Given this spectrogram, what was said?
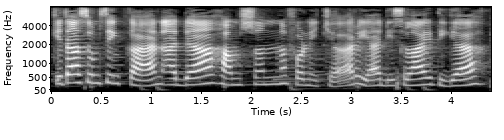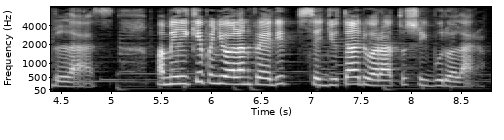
Kita asumsikan ada Hamson Furniture ya di slide 13. Memiliki penjualan kredit sejuta 200 ribu dolar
